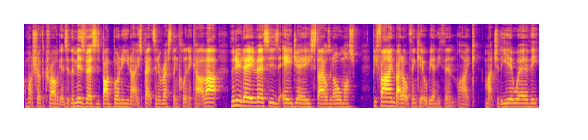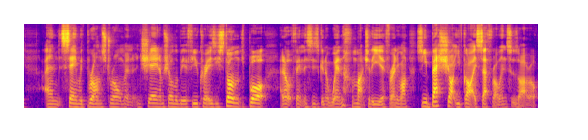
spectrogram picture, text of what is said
I'm not sure if the crowd into it. The Miz versus Bad Bunny, you're not expecting a wrestling clinic out of that. The New Day versus AJ Styles and Omos, be fine, but I don't think it will be anything like match of the year worthy. And same with Braun Strowman and Shane. I'm sure there'll be a few crazy stunts, but I don't think this is going to win match of the year for anyone. So your best shot you've got is Seth Rollins Cesaro.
